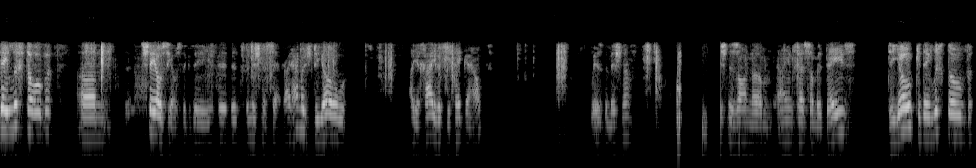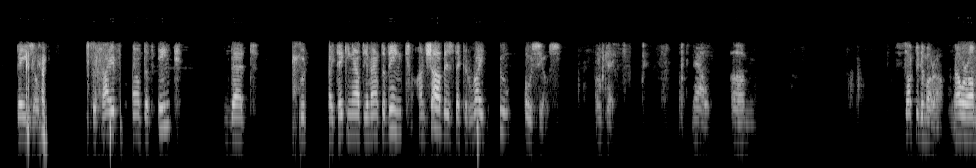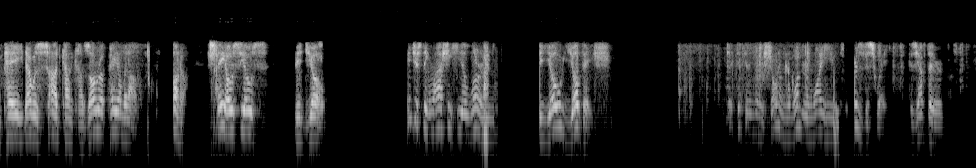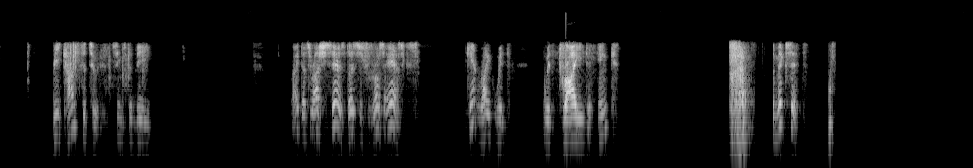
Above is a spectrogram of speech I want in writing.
they lichtov um, the, the, the, the, Mishnah said, right? How much do you are you chayiv if you take out? Where's the Mishnah? Mishnah is on um, Ayin Chesam Beis. Dio kidei lichtov bezo. The chayiv amount of ink that would, by taking out the amount of ink on Shabbos that could write two osios. Okay. Now, um, Dr. Gemara. Now we're on pay. That was Ad Kan Chazora, pay Omer Aleph. Hana. Stay osios bidyo. Interesting, Rashi here learns the yo yovesh. I think that he's shown him, they're wondering why he learns this way. Because you have to reconstitute it. It seems to be right. That's what Rashi says. Tosfos Rosh asks, you can't write with with dried ink. To mix it.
